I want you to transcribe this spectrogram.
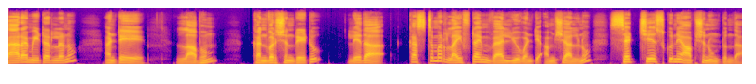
పారామీటర్లను అంటే లాభం కన్వర్షన్ రేటు లేదా కస్టమర్ లైఫ్ టైం వాల్యూ వంటి అంశాలను సెట్ చేసుకునే ఆప్షన్ ఉంటుందా?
